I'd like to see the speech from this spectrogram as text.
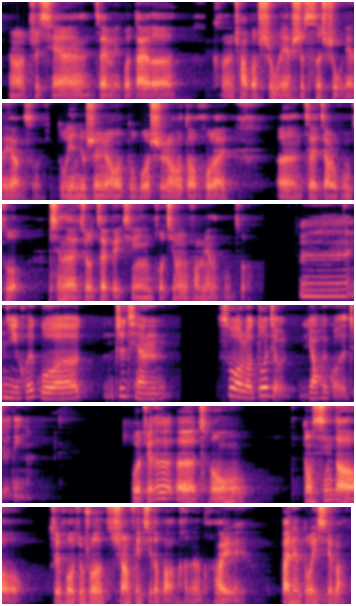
然后之前在美国待了可能差不多十五年、十四、十五年的样子，读研究生，然后读博士，然后到后来，嗯，再加入工作。现在就在北京做金融方面的工作。嗯，你回国之前做了多久要回国的决定啊？我觉得，呃，从动心到最后就说上飞机的话，可能快半年多一些吧。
